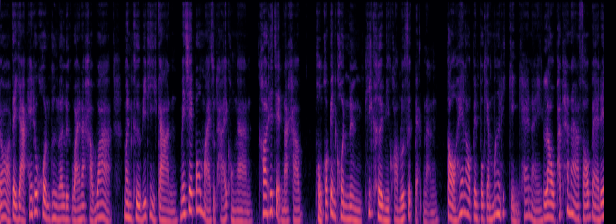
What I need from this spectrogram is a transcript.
ยอด แต่อยากให้ทุกคนพึงระลึกไว้นะครับว่า มันคือวิธีการไม่ใช่เป้าหมายสุดท้ายของงาน ข้อที่ 7 นะครับ ผมก็เป็นคนหนึ่งที่เคยมีความรู้สึกแบบนั้น ต่อให้เราเป็นโปรแกรมเมอร์ที่เก่งแค่ไหน เราพัฒนาซอฟต์แวร์ได้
